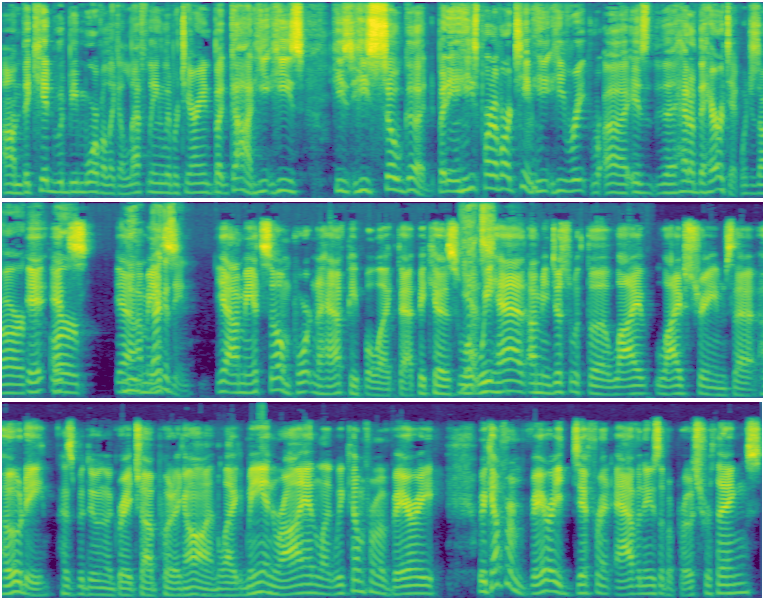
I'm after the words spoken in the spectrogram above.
Um the kid would be more of a, like a left leaning libertarian but god he he's he's he's so good. But he's part of our team. He he re, uh, is the head of the heretic which is our it, our yeah I mean magazine yeah, I mean it's so important to have people like that because what yes. we had, I mean, just with the live live streams that Hody has been doing a great job putting on. Like me and Ryan, like we come from a very we come from very different avenues of approach for things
